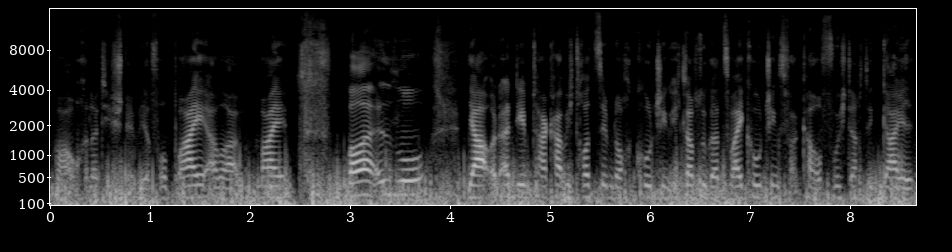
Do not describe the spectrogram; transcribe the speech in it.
war auch relativ schnell wieder vorbei, aber mal war so. Ja, und an dem Tag habe ich trotzdem noch Coaching, ich glaube sogar zwei Coachings verkauft, wo ich dachte, geil.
